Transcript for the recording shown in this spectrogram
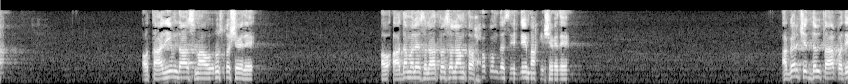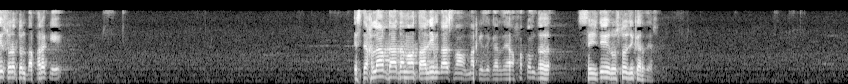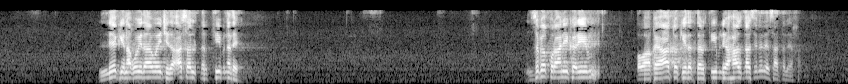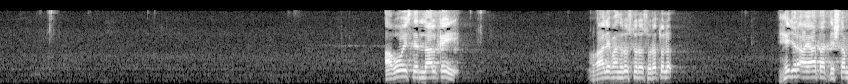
او تعلیم د اسماء ورستو شوه دی او آدم علیه الصلاۃ والسلام ته حکم د سجده مخکې شوه دی اگر چې دلته په دې سورۃ البقره کې استخلاف د آدم او تعلیم د اسماء مخکې ذکر دی او حکم د سجدي رستو ذکر دی لیکن هغه دا وایي چې د اصل ترتیب نه دی ځکه قران کریم په واقعاتو کې د ترتیب لحاظ داسې نه دی ساتلی ښه هغه استدلال کوي غالبا رسل سورۃ الحجر آیات تشتم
